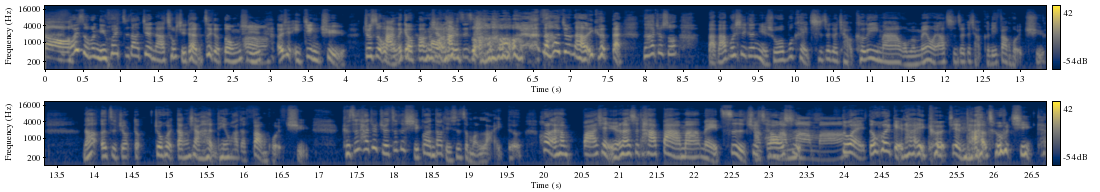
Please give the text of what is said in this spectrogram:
哦！为什么你会知道健达出奇蛋这个东西？而且一进去就是往那个方向去走，然后就拿了一颗蛋，然后就说：“爸爸不是跟你说不可以吃这个巧克力吗？我们没有要吃这个巧克力，放回去。”然后儿子就都就会当下很听话的放回去，可是他就觉得这个习惯到底是怎么来的？后来他发现原来是他爸妈每次去超市，对，都会给他一颗健达出奇蛋，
